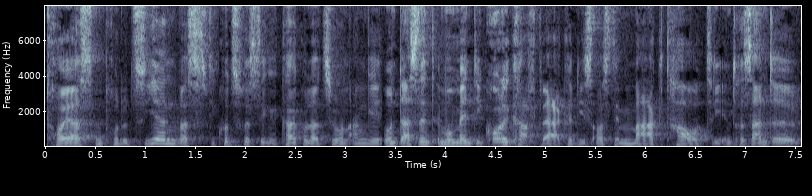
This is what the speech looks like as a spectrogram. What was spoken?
teuersten produzieren, was die kurzfristige Kalkulation angeht. Und das sind im Moment die Kohlekraftwerke, die es aus dem Markt haut. Die interessante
